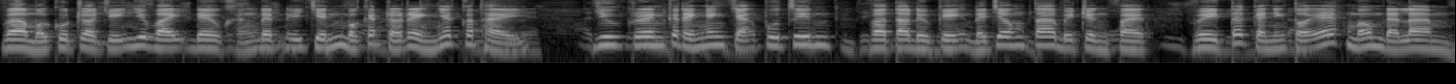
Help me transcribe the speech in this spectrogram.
Và mỗi cuộc trò chuyện như vậy đều khẳng định ý chính một cách rõ ràng nhất có thể. Ukraine có thể ngăn chặn Putin và tạo điều kiện để cho ông ta bị trừng phạt vì tất cả những tội ác mà ông đã làm.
